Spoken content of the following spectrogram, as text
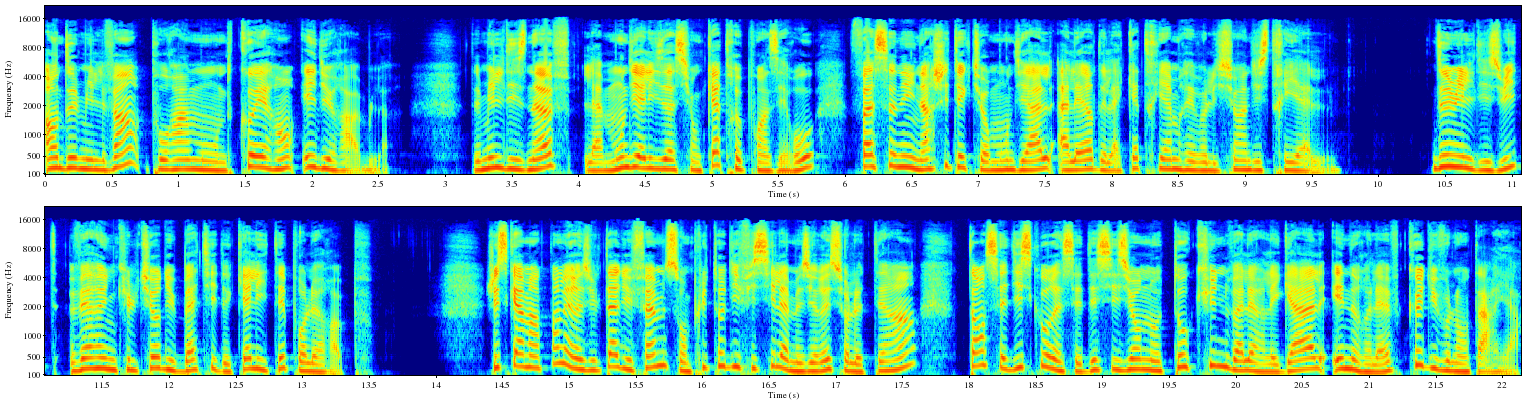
en 2020, pour un monde cohérent et durable. 2019, la mondialisation 4.0 façonnait une architecture mondiale à l'ère de la quatrième révolution industrielle. 2018, vers une culture du bâti de qualité pour l'Europe. Jusqu'à maintenant, les résultats du FEM sont plutôt difficiles à mesurer sur le terrain, tant ses discours et ses décisions n'ont aucune valeur légale et ne relèvent que du volontariat.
